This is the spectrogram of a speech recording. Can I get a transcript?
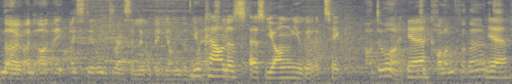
No, and I, I still dress a little bit younger than You I count actually- as, as young, you get a tick. Oh, do I? Yeah. There's a column for that? Yeah.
